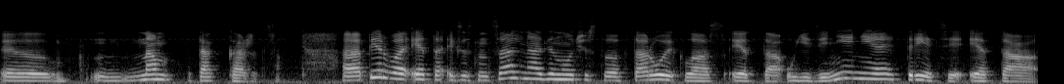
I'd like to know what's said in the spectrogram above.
Э, нам так кажется. А, первое – это экзистенциальное одиночество, второй класс – это уединение, третий – это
